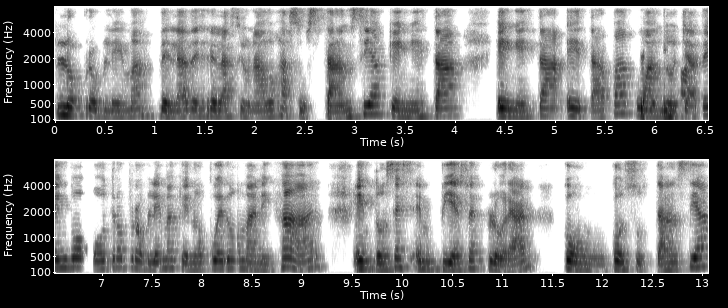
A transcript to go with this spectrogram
los problemas de la de relacionados a sustancias, que en esta, en esta etapa, cuando ya tengo otro problema que no puedo manejar, entonces empiezo a explorar con, con sustancias,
